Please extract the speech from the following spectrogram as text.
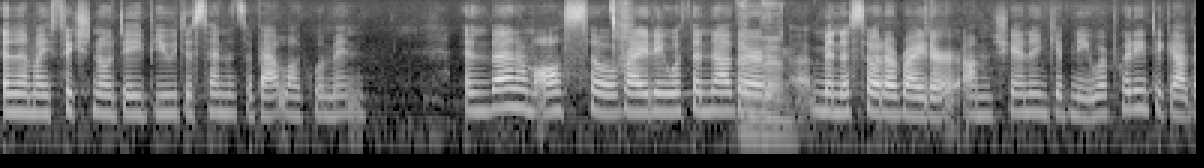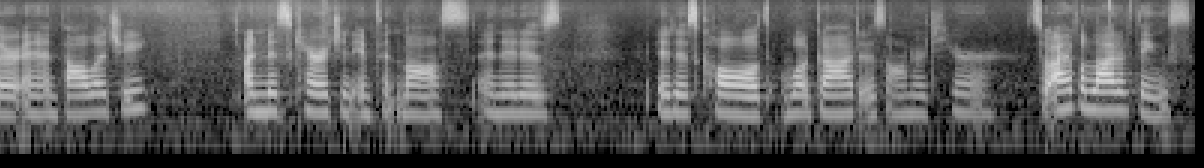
And then my fictional debut, Descendants of Bad Luck Women. And then I'm also writing with another Minnesota writer, um, Shannon Gibney. We're putting together an anthology on miscarriage and infant loss, and it is, it is called What God is Honored Here. So I have a lot of things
